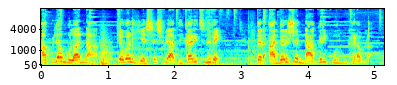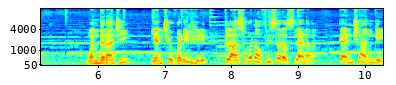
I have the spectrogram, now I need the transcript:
आपल्या मुलांना केवळ यशस्वी अधिकारीच नव्हे तर आदर्श नागरिक म्हणून घडवलं. वंदनाजी यांचे वडील हे क्लास वन ऑफिसर असल्यानं त्यांच्या अंगी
